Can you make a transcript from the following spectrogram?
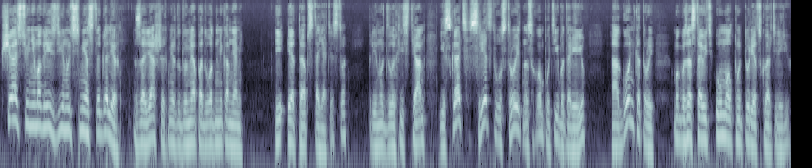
К счастью, не могли сдвинуть с места галер — завязших между двумя подводными камнями. И это обстоятельство принудило христиан искать средства устроить на сухом пути батарею, огонь который мог бы заставить умолкнуть турецкую артиллерию.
